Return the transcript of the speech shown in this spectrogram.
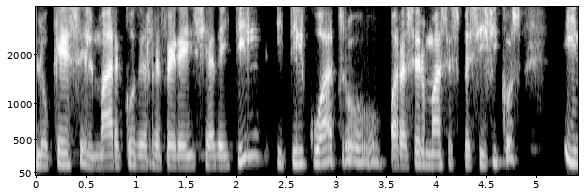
lo que es el marco de referencia de ITIL, ITIL 4 para ser más específicos, y,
